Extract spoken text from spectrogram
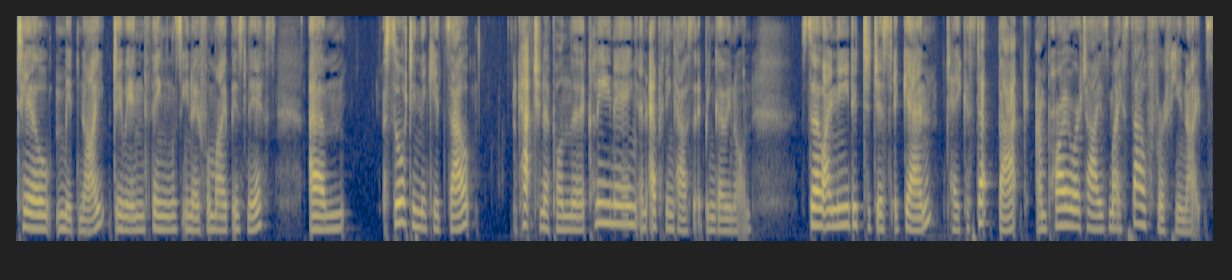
till midnight, doing things, you know, for my business, um, sorting the kids out, catching up on the cleaning and everything else that had been going on. So I needed to just again take a step back and prioritize myself for a few nights.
